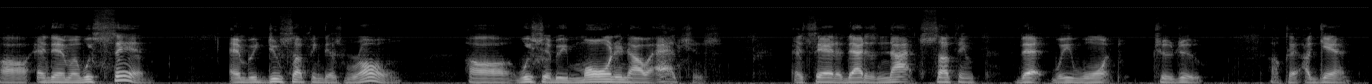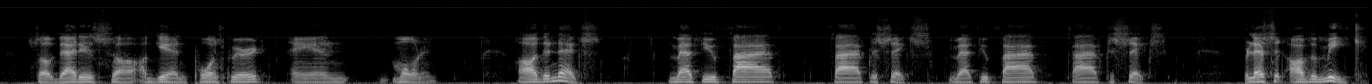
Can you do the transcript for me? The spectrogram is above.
Uh, and then when we sin and we do something that's wrong, uh, we should be mourning our actions and saying that that is not something that we want to do. Okay, again, so that is uh, again poor spirit and mourning. Uh, the next, Matthew five, five to six. Matthew five, five to six. Blessed are the meek,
